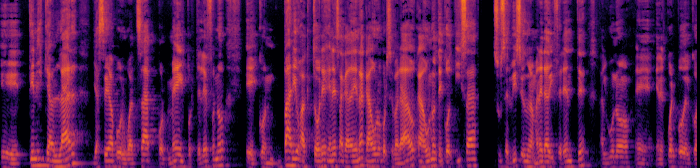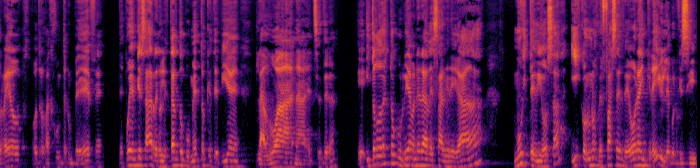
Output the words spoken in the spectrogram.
Eh, tienes que hablar, ya sea por WhatsApp, por mail, por teléfono, eh, con varios actores en esa cadena, cada uno por separado, cada uno te cotiza su servicio de una manera diferente, algunos eh, en el cuerpo del correo, otros adjuntan un PDF. Después empiezas a recolectar documentos que te pide la aduana, etc. Eh, y todo esto ocurría de manera desagregada, muy tediosa y con unos desfases de hora increíble, porque si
